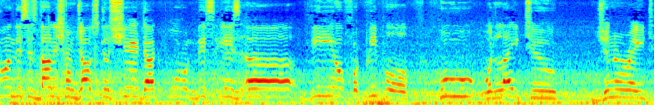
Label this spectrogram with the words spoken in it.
everyone, this is Danish from JobSkillShare.org. This is a video for people who would like to generate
